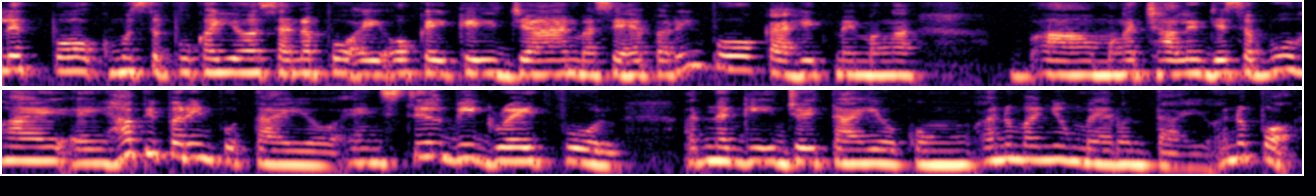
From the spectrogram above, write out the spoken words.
ulit po. Kumusta po kayo? Sana po ay okay kayo dyan. Masaya pa rin po kahit may mga ah, mga challenges sa buhay ay happy pa rin po tayo and still be grateful at nag enjoy tayo kung ano man yung meron tayo. Ano po?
